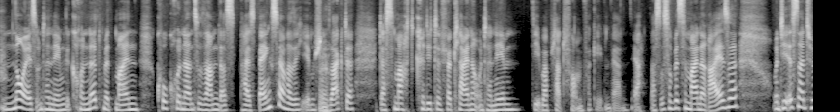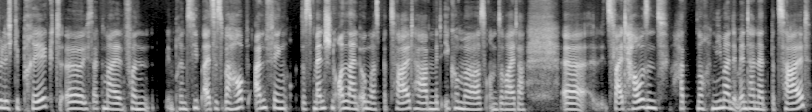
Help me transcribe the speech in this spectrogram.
ein neues Unternehmen gegründet mit meinen Co-Gründern zusammen. Das heißt Bankster, was ich eben schon sagte. Das macht Kredite für kleine Unternehmen, die über Plattformen vergeben werden. Ja, das ist so ein bisschen meine Reise. Und die ist natürlich geprägt, äh, ich sag mal, von im Prinzip, als es überhaupt anfing, dass Menschen online irgendwas bezahlt haben mit E-Commerce und so weiter. Äh, 2000 hat noch niemand im Internet bezahlt.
